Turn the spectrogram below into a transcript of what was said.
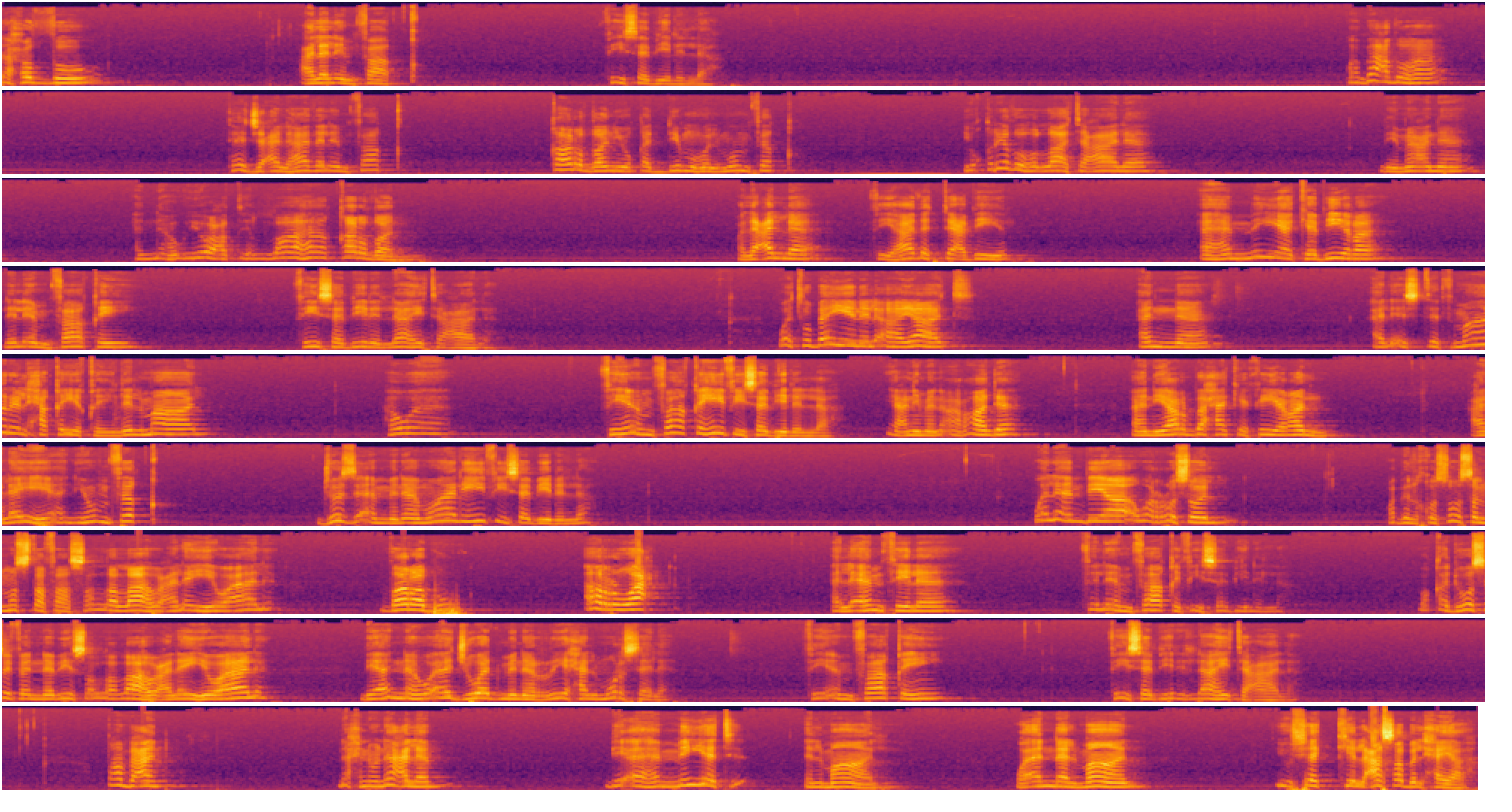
تحض على الإنفاق في سبيل الله. وبعضها تجعل هذا الإنفاق قرضا يقدمه المنفق يقرضه الله تعالى بمعنى أنه يعطي الله قرضا. ولعل في هذا التعبير أهمية كبيرة للإنفاق في سبيل الله تعالى. وتبين الآيات أن الاستثمار الحقيقي للمال هو في إنفاقه في سبيل الله. يعني من أراد أن يربح كثيرا. عليه أن ينفق جزءا من أمواله في سبيل الله. والأنبياء والرسل وبالخصوص المصطفى صلى الله عليه وآله ضربوا أروع الأمثلة في الإنفاق في سبيل الله. وقد وصف النبي صلى الله عليه وآله بأنه أجود من الريح المرسلة في إنفاقه في سبيل الله تعالى. طبعا نحن نعلم بأهمية المال وأن المال يشكل عصب الحياة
